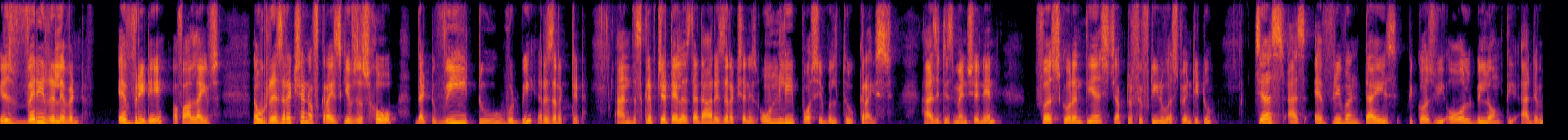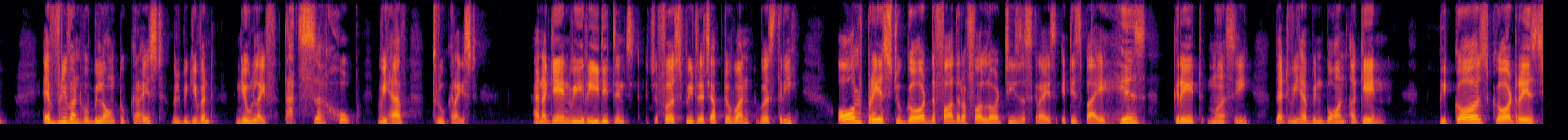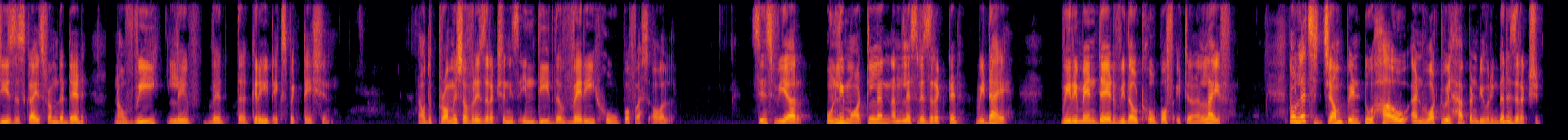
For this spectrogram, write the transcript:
It is very relevant every day of our lives. Now, resurrection of Christ gives us hope that we too would be resurrected. And the scripture tells us that our resurrection is only possible through Christ, as it is mentioned in 1 Corinthians chapter 15, verse 22 just as everyone dies because we all belong to Adam, everyone who belongs to Christ will be given new life. That's a hope we have through Christ. And again, we read it in First Peter chapter 1, verse 3. All praise to God, the Father of our Lord Jesus Christ. It is by His great mercy that we have been born again. Because God raised Jesus Christ from the dead, now we live with the great expectation. Now, the promise of resurrection is indeed the very hope of us all. Since we are only mortal and unless resurrected, we die. We remain dead without hope of eternal life. Now, let's jump into how and what will happen during the resurrection.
